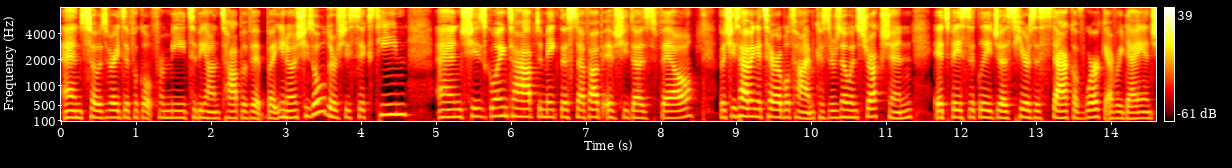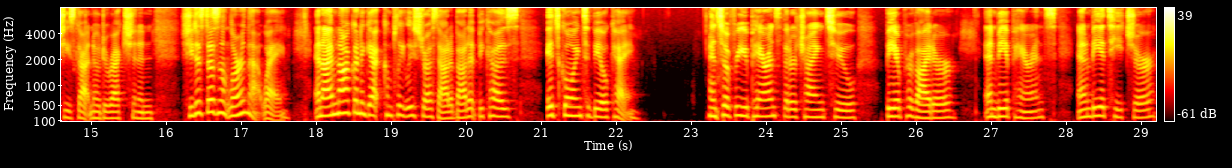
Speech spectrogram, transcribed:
And so it's very difficult for me to be on top of it. But you know she's older. She's 16 and she's going to have to make this stuff up if she does fail. But she's having a terrible time because there's no instruction. It's basically just here's a stack of work every day and she's got no direction. And she just doesn't learn that way. And I'm not going to get completely stressed out about it because it's going to be okay. And so, for you parents that are trying to be a provider and be a parent and be a teacher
